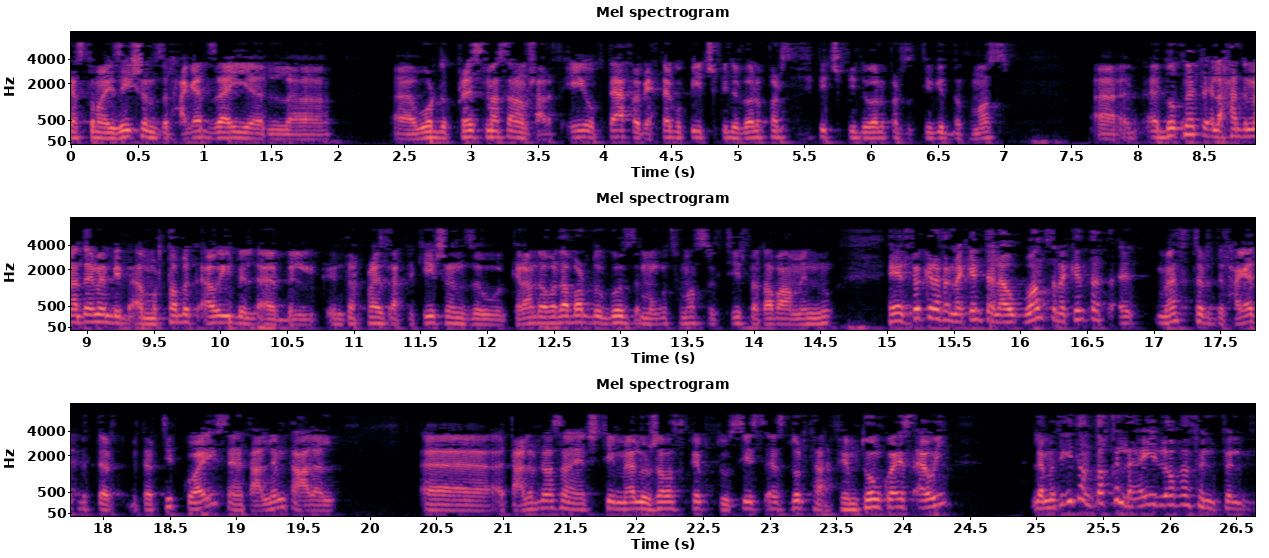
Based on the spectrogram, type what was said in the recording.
customizations لحاجات زي WordPress مثلا مش عارف إيه وبتاع فبيحتاجوا PHP developers في PHP developers كتير جدا في مصر. آه، ال .NET إلى حد ما دايما بيبقى مرتبط قوي بال enterprise applications والكلام ده وده برضو جزء موجود في مصر كتير فطبعا منه. هي الفكرة في إنك أنت لو once إنك أنت mastered الحاجات بترتيب كويس يعني اتعلمت على آه، اتعلمت مثلا اتش تي ام ال وجافا سكريبت وسي إس إس دول فهمتهم كويس قوي. لما تيجي تنتقل لأي لغة في في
